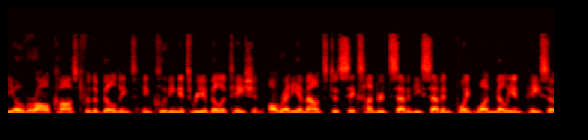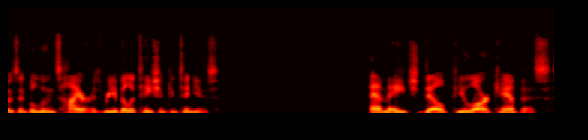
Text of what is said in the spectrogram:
The overall cost for the buildings, including its rehabilitation, already amounts to 677.1 million pesos and balloons higher as rehabilitation continues. MH del Pilar Campus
